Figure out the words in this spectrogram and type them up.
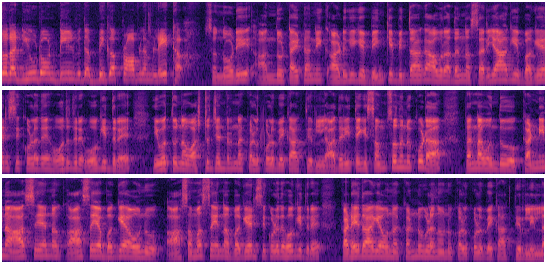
so that you don't deal with a bigger problem later so ನೋಡಿ, ಅಂದು ಟೈಟಾನಿಕ್ ಅಡುಗೆಗೆ ಬೆಂಕಿ ಬಿದ್ದಾಗ ಅವರು ಅದನ್ನು ಸರಿಯಾಗಿ ಬಗೆಹರಿಸಿಕೊಳ್ಳದೆ ಹೋದಿದ್ರೆ ಹೋಗಿದ್ರೆ ಇವತ್ತು ನಾವು ಅಷ್ಟು ಜನರನ್ನ ಕಳ್ಕೊಳ್ಬೇಕಾಗ್ತಿರಲಿಲ್ಲ. ಅದೇ ರೀತಿಯಾಗಿ ಸಂಸದನು ಕೂಡ ತನ್ನ ಒಂದು ಕಣ್ಣಿನ ಆಸೆಯನ್ನು ಆಸೆಯ ಬಗ್ಗೆ ಅವನು ಆ ಸಮಸ್ಯೆಯನ್ನು ಬಗೆಹರಿಸಿಕೊಳ್ಳದೆ ಹೋಗಿದ್ರೆ ಕಡೆಯದಾಗಿ ಅವನ ಕಣ್ಣುಗಳನ್ನು ಅವನು ಕಳ್ಕೊಳ್ಬೇಕಾಗ್ತಿರ್ಲಿಲ್ಲ.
